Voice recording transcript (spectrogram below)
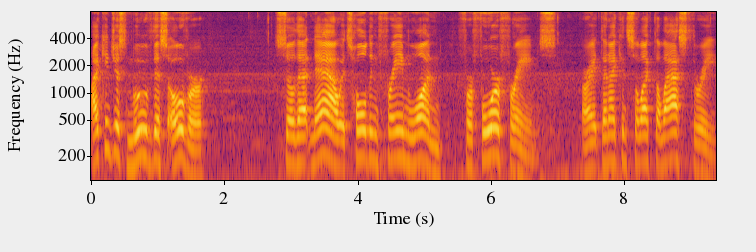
I can just move this over so that now it's holding frame one for four frames. All right, then I can select the last three,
